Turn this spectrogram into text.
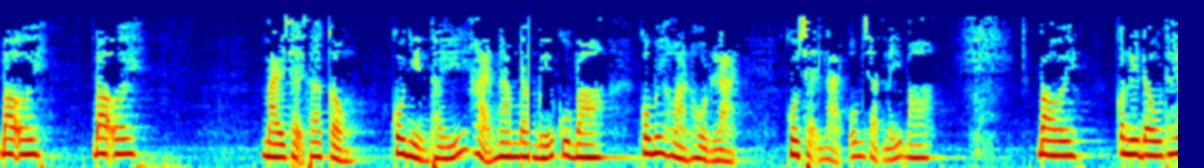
Ba ơi, ba ơi. Mai chạy ra cổng, cô nhìn thấy Hải Nam đang bế cu ba, cô mới hoàn hồn lại. Cô chạy lại ôm chặt lấy ba. Ba ơi, con đi đâu thế?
